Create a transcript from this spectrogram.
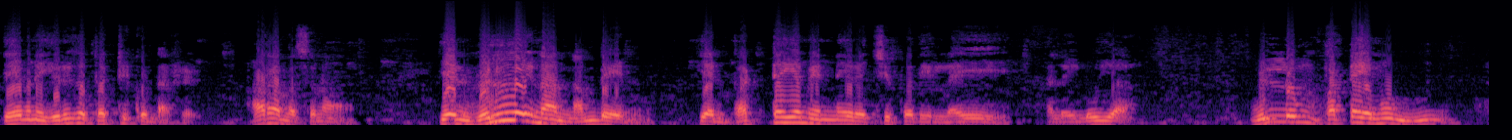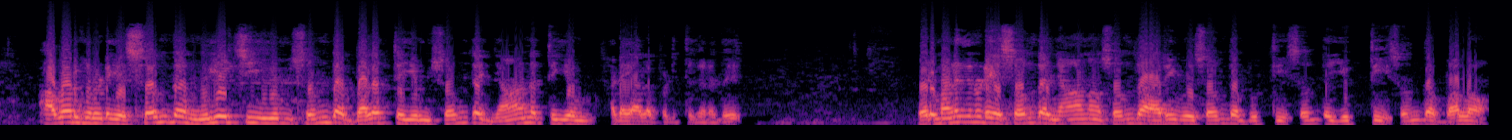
தேவனை இருக பற்றி கொண்டார்கள். ஆறாம் வசனம் என் வில்லை நான் நம்பேன் என் பட்டயம் என்னை ரட்சிப்பதில்லை அல்ல லூயா வில்லும் பட்டயமும் அவர்களுடைய சொந்த முயற்சியையும் சொந்த பலத்தையும் சொந்த ஞானத்தையும் அடையாளப்படுத்துகிறது. ஒரு மனிதனுடைய சொந்த ஞானம் சொந்த அறிவு சொந்த புத்தி சொந்த யுக்தி சொந்த பலம்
